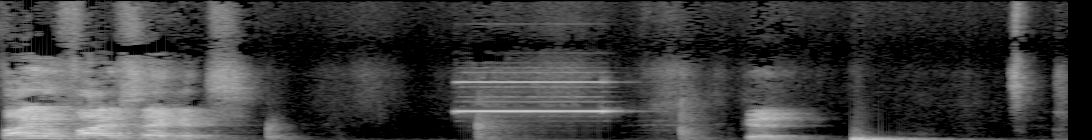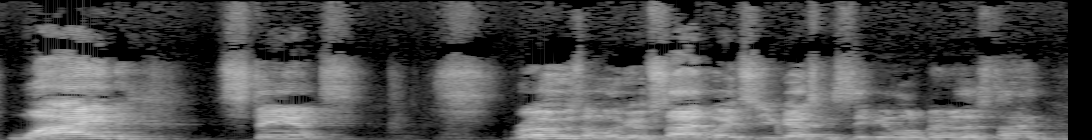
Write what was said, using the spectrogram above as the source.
Final five seconds. Good. Wide stance rows. I'm going to go sideways so you guys can see me a little better this time.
